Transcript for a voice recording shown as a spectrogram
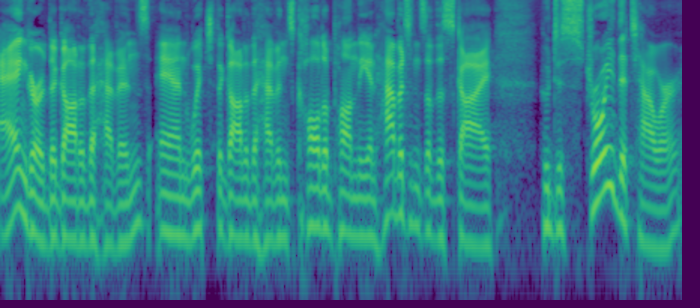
angered the God of the heavens, and which the God of the heavens called upon the inhabitants of the sky, who destroyed the tower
